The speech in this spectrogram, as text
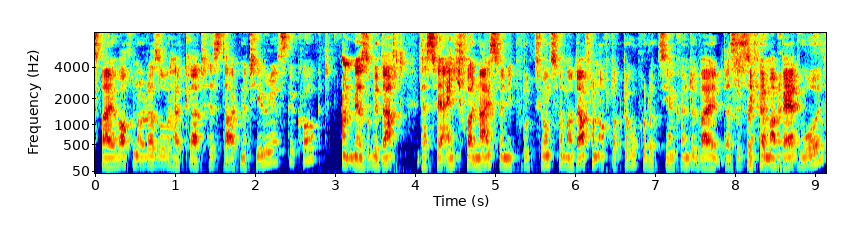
zwei Wochen oder so halt gerade His Dark Materials geguckt und mir so gedacht, das wäre eigentlich voll nice, wenn die Produktionsfirma davon auch Doctor Who produzieren könnte, weil das ist die Firma Bad Wolf.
